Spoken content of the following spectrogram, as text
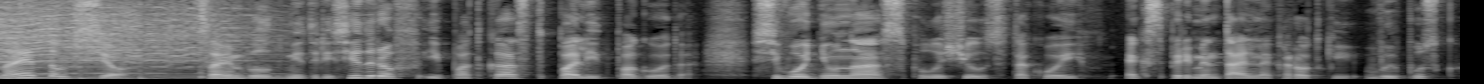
На этом все. С вами был Дмитрий Сидоров и подкаст «Полит погода». Сегодня у нас получился такой экспериментально короткий выпуск.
